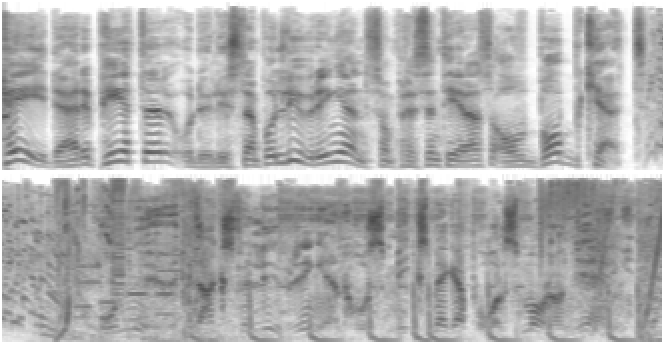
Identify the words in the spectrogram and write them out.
Hej, det här är Peter och du lyssnar på Luringen som presenteras av Bobcat. Och nu, dags för luringen hos Mix Megapols morgongäng.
